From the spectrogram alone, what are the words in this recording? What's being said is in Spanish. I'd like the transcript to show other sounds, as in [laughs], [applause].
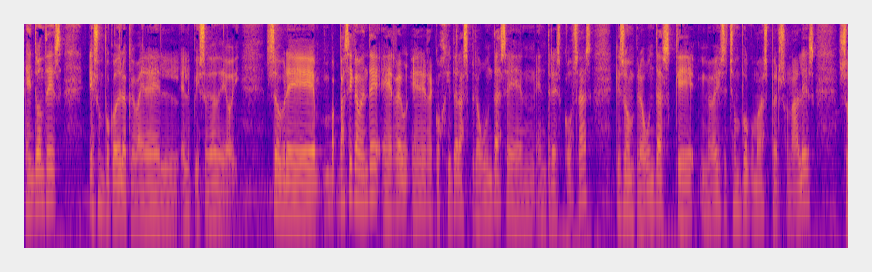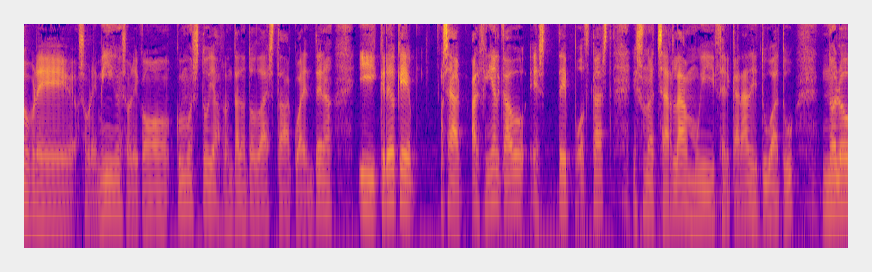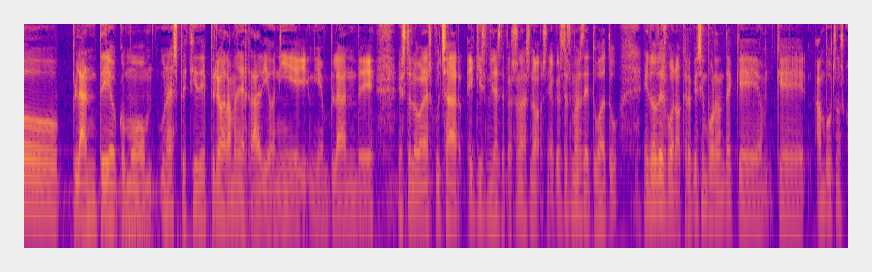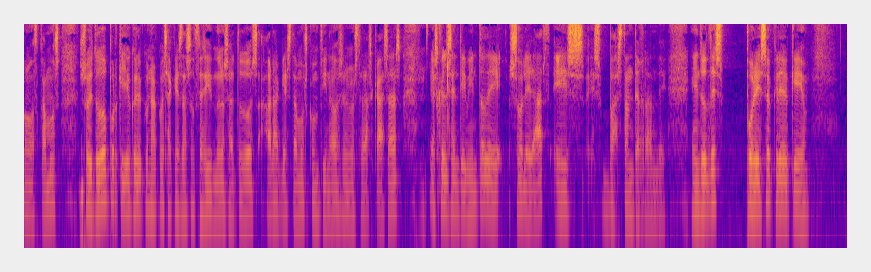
Entonces es un poco de lo que va a ir el, episodio de hoy. Sobre, básicamente he, recogido las preguntas en, tres cosas, que son preguntas que me habéis hecho un poco más personales sobre, sobre mí, sobre cómo, cómo estoy afrontando toda esta cuarentena. Y creo que o sea, al fin y al cabo, este podcast es una charla muy cercana de tú a tú. No lo planteo como una especie de programa de radio, ni, ni en plan de esto lo van a escuchar X miles de personas, no, sino que esto es más de tú a tú. Entonces, bueno, creo que es importante que, que ambos nos conozcamos, sobre todo porque yo creo que una cosa que está sucediéndonos a todos ahora que estamos confinados en nuestras casas es que el sentimiento de soledad es, es bastante grande. Entonces, por eso creo que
